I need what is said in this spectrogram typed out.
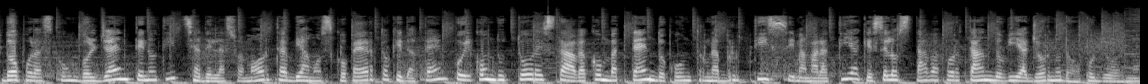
dopo la sconvolgente notizia della sua morte abbiamo scoperto che da tempo il conduttore stava combattendo contro una bruttissima malattia che se lo stava portando via giorno dopo giorno.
